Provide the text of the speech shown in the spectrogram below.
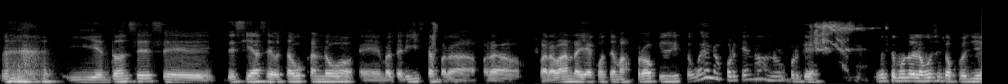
y entonces eh, decía, se está buscando eh, baterista para, para, para, banda ya con temas propios. Y dije, bueno, ¿por qué no? no? Porque en este mundo de la música, pues yo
